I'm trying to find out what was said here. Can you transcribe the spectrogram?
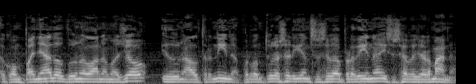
acompanyada d'una dona major i d'una altra nina. Per ventura serien la seva predina i la seva germana.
